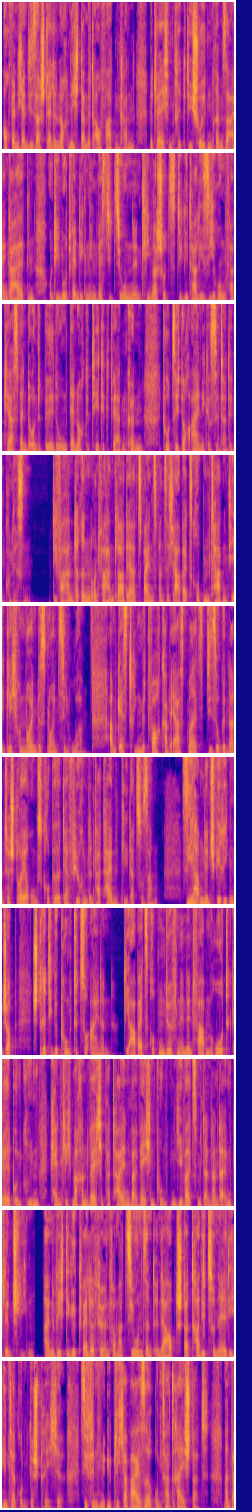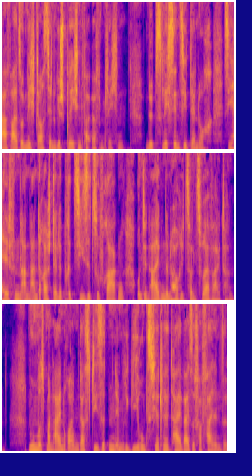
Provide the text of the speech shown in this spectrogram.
Auch wenn ich an dieser Stelle noch nicht damit aufwarten kann, mit welchem Trick die Schuldenbremse eingehalten und die notwendigen Investitionen in Klimaschutz, Digitalisierung, Verkehrswende und Bildung dennoch getätigt werden können, tut sich doch einiges hinter den Kulissen. Die Verhandlerinnen und Verhandler der 22 Arbeitsgruppen tagen täglich von 9 bis 19 Uhr. Am gestrigen Mittwoch kam erstmals die sogenannte Steuerungsgruppe der führenden Parteimitglieder zusammen. Sie haben den schwierigen Job, strittige Punkte zu einen. Die Arbeitsgruppen dürfen in den Farben Rot, Gelb und Grün kenntlich machen, welche Parteien bei welchen Punkten jeweils miteinander im Clinch liegen. Eine wichtige Quelle für Informationen sind in der Hauptstadt traditionell die Hintergrundgespräche. Sie finden üblicherweise unter drei statt. Man darf also nicht aus den Gesprächen veröffentlichen. Nützlich sind sie dennoch. Sie helfen, an anderer Stelle präzise zu fragen und den eigenen Horizont zu erweitern. Nun muss man einräumen, dass die Sitten im Regierungsviertel teilweise verfallen sind.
